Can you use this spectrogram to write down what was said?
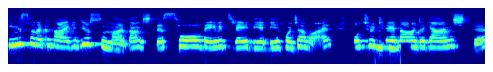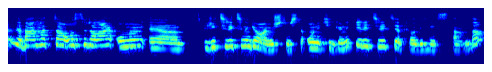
Hindistan'a kadar gidiyorsun madem işte Saul David Ray diye bir hoca var. O Türkiye'ye daha önce gelmişti ve ben hatta o sıralar onun e, retreatini görmüştüm işte 12 günlük bir retreat yapıyordu Hindistan'da.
